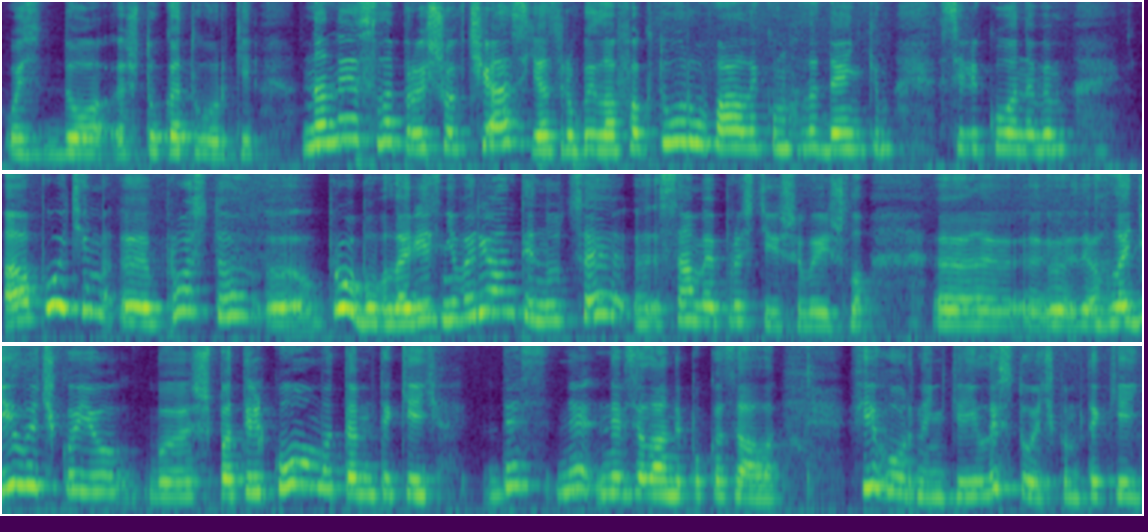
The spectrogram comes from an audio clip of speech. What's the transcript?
ось до штукатурки. Нанесла, пройшов час, я зробила фактуру валиком гладеньким, силіконовим. А потім е, просто е, пробувала різні варіанти, ну це е, саме простіше вийшло. Гладілочкою, шпательком, там такий, десь не, не взяла, не показала. Фігурненький, листочком такий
